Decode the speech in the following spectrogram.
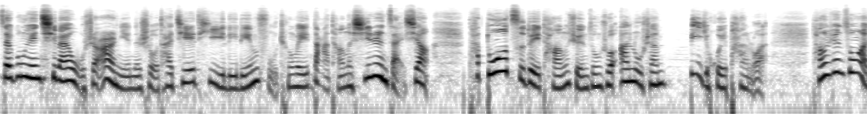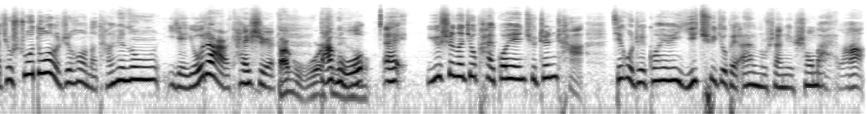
在公元七百五十二年的时候，他接替李林甫，成为大唐的新任。宰相，他多次对唐玄宗说安禄山必会叛乱。唐玄宗啊，就说多了之后呢，唐玄宗也有点开始打鼓打鼓。哎，于是呢就派官员去侦查，结果这官员一去就被安禄山给收买了。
